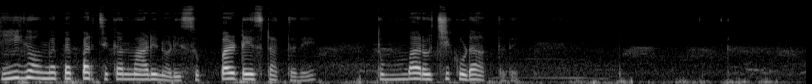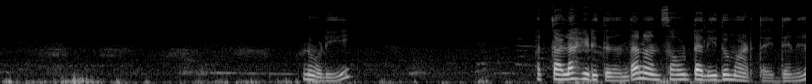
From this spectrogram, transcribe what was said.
ಹೀಗೆ ಒಮ್ಮೆ ಪೆಪ್ಪರ್ ಚಿಕನ್ ಮಾಡಿ ನೋಡಿ ಸೂಪರ್ ಟೇಸ್ಟ್ ಆಗ್ತದೆ. ತುಂಬ ರುಚಿ ಕೂಡ ಆಗ್ತದೆ. ನೋಡಿ. ತಳ ಹಿಡಿತದಂತ ನಾನು ಸೌಂಟಲ್ಲಿ ಇದು ಮಾಡ್ತಾ ಇದ್ದೇನೆ.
